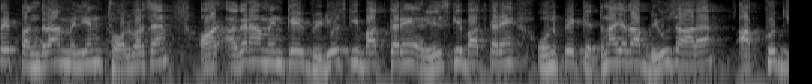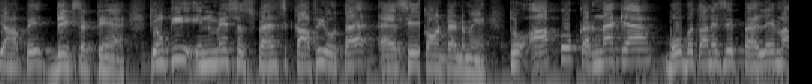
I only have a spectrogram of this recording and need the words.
पे 15 मिलियन फॉलोअर्स हैं और अगर हम इनके वीडियोस की बात करें रील्स की बात करें उन पे कितना ज़्यादा व्यूज़ आ रहा है आप खुद यहाँ पे देख सकते हैं, क्योंकि इनमें सस्पेंस काफ़ी होता है ऐसे कंटेंट में। तो आपको करना क्या वो बताने से पहले मैं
